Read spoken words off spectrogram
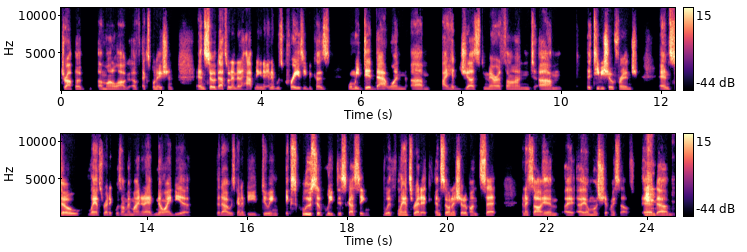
drop a, a monologue of explanation. And so that's what ended up happening. And it was crazy because when we did that one, um, I had just marathoned um, the TV show Fringe. And so Lance Reddick was on my mind, and I had no idea that I was going to be doing exclusively discussing with Lance Reddick. And so when I showed up on set and I saw him, I, I almost shit myself. And um,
